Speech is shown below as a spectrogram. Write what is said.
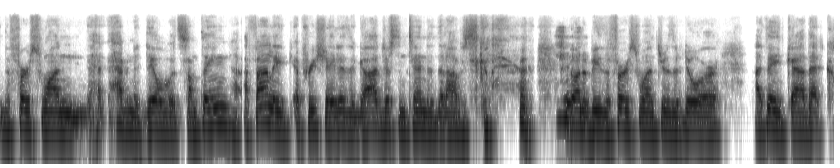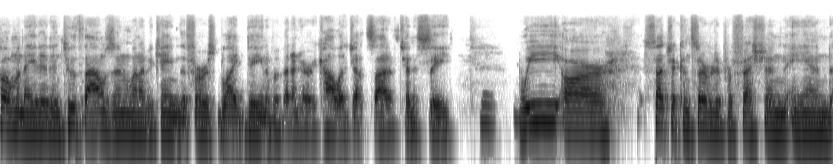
the first one ha- having to deal with something. I finally appreciated that God just intended that I was going to be the first one through the door. I think uh, that culminated in 2000 when I became the first Black Dean of a veterinary college outside of Tennessee. Mm-hmm. We are such a conservative profession, and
